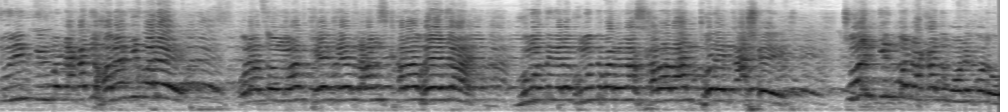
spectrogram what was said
চুরি কিংবা ডাকাতি হবে কি করে? ওরা তো মদ খেয়ে খেয়ে লাঞ্চ খারাপ হয়ে যায়। ঘুমোতে গেলে ঘুমোতে পারে না সারা রাত ধরে কাশে। চোর কিংবা ডাকাত মনে করে ও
